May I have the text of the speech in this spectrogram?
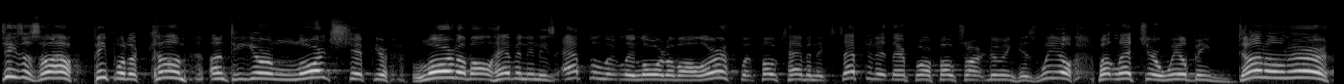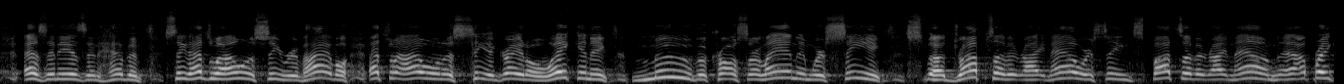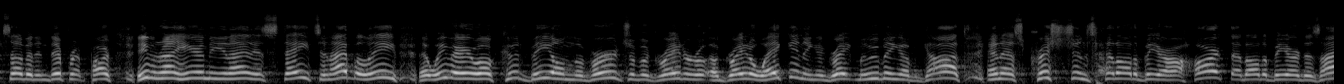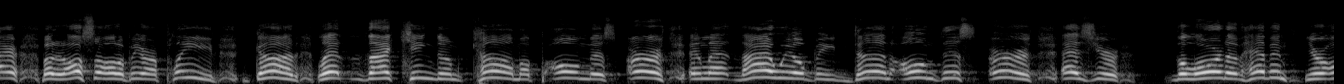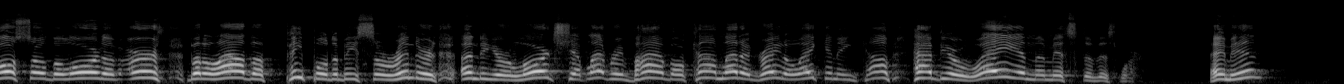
Jesus, allow people to come unto your lordship. You're Lord of all heaven, and He's absolutely Lord of all earth, but folks haven't accepted it, therefore, folks aren't doing His will. But let your will be done on earth as it is in heaven. See, that's why I want to see revival. That's why I want to see a great awakening move across our land, and we're seeing uh, drops of it right now. We're seeing spots of it right now, and outbreaks of it in different parts, even right here in the United States. And I believe that we very well could be on the verge of a greater, a great awakening, a great moving of God. And as Christians, that ought to be our heart, that ought to be our desire, but it also ought to be our plea. God, let thy kingdom come upon this earth and let thy will be done on this earth as your the Lord of heaven, you're also the Lord of earth, but allow the people to be surrendered under your lordship. Let revival come, let a great awakening come. Have your way in the midst of this world. Amen.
